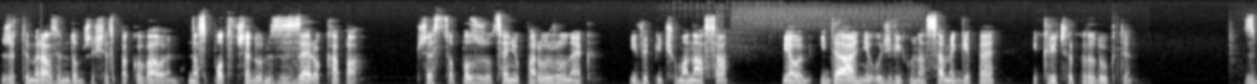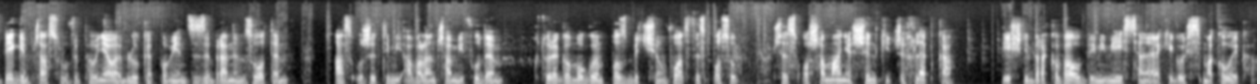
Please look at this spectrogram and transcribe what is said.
że tym razem dobrze się spakowałem. Na spot wszedłem z 0 kapa, przez co po zrzuceniu paru runek i wypiciu manasa miałem idealnie udźwigu na same GP i creature produkty. Z biegiem czasu wypełniałem lukę pomiędzy zebranym złotem a zużytymi awalanczami foodem, którego mogłem pozbyć się w łatwy sposób przez oszamanie szynki czy chlebka, jeśli brakowałoby mi miejsca na jakiegoś smakołyka.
